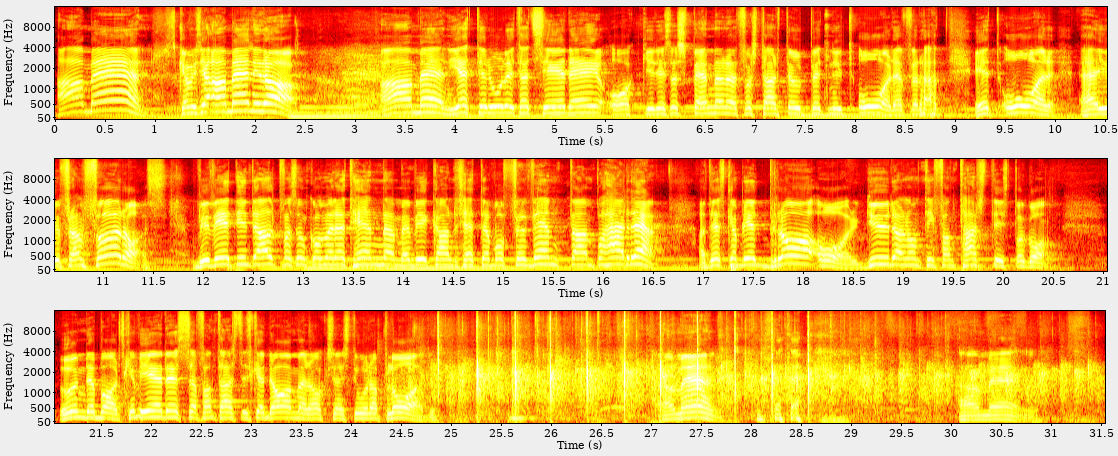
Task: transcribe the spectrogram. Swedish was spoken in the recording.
Amen! Ska vi säga amen idag? Amen, jätteroligt att se dig och det är så spännande att få starta upp ett nytt år därför att ett år är ju framför oss. Vi vet inte allt vad som kommer att hända men vi kan sätta vår förväntan på Herren. Att det ska bli ett bra år. Gud har någonting fantastiskt på gång. Underbart, ska vi ge dessa fantastiska damer också en stor applåd? Amen. Amen.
